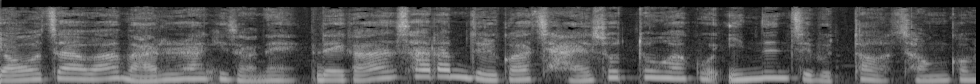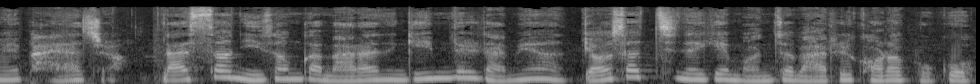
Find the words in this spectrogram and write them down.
여자와 말을 하기 전에 내가 사람들과 잘 소통하고 있는지부터 점검해 봐야죠. 낯선 이성과 말하는 게 힘들다면 여사친에게 먼저 말을 걸어보고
